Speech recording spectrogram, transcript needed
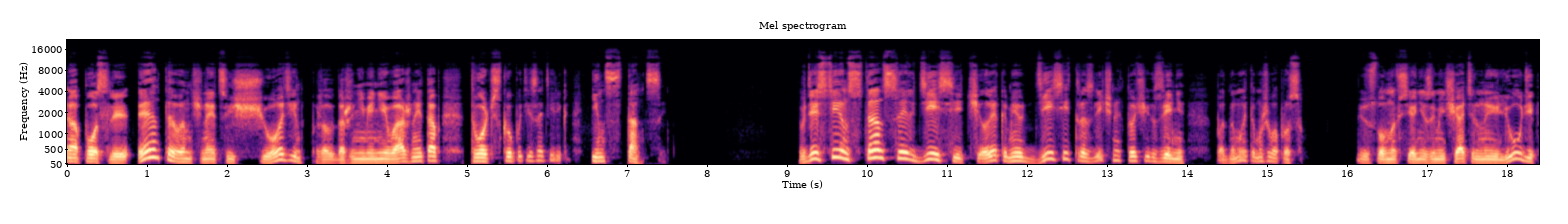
А после этого начинается еще один, пожалуй, даже не менее важный этап творческого пути сатирика — инстанции. В десяти инстанциях десять человек имеют десять различных точек зрения по одному и тому же вопросу. Безусловно, все они замечательные люди,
